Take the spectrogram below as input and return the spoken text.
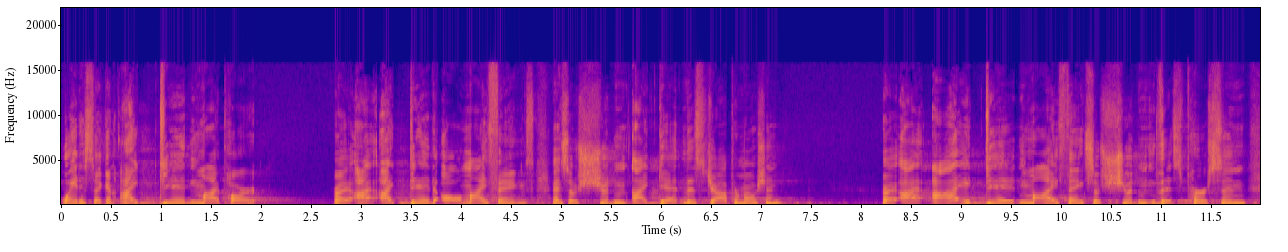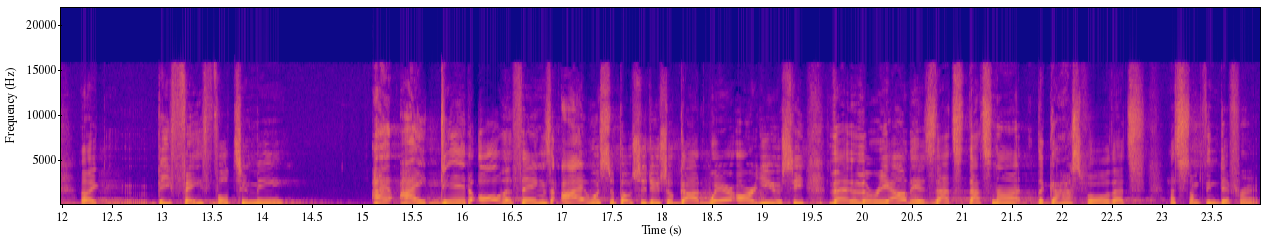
wait a second, I did my part, right? I, I did all my things. And so, shouldn't I get this job promotion? Right? I, I did my thing, so shouldn't this person like be faithful to me? I, I did all the things I was supposed to do. So, God, where are you? See, the, the reality is that's, that's not the gospel, that's, that's something different.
